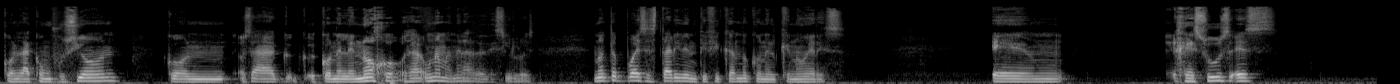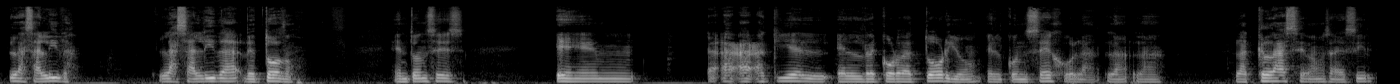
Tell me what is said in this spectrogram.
con la confusión, con, o sea, con el enojo, o sea, una manera de decirlo es, no te puedes estar identificando con el que no eres. Em, Jesús es la salida, la salida de todo. Entonces, em, aquí el, recordatorio, el consejo, la, la clase, vamos a decir,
